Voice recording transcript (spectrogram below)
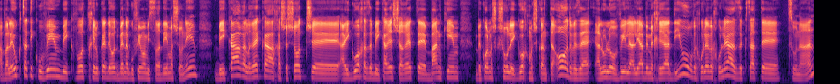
אבל היו קצת עיכובים בעקבות חילוקי דעות בין הגופים המשרדיים השונים, בעיקר על רקע החששות שהאיגוח הזה בעיקר ישרת אה, בנקים בכל מה שקשור לאיגוח משכנתאות, וזה עלול להוביל לעלייה במחירי הדיור וכולי וכולי, אז זה קצת אה, צונן.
